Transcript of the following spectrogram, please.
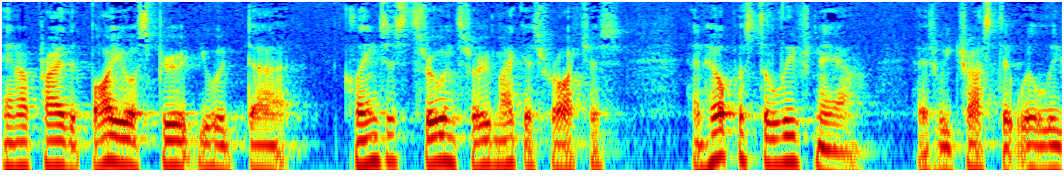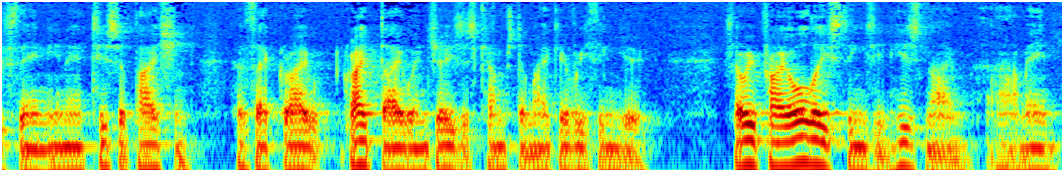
And I pray that by your Spirit you would uh, cleanse us through and through, make us righteous, and help us to live now as we trust that we'll live then in anticipation of that great, great day when Jesus comes to make everything new. So we pray all these things in His name. Amen.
